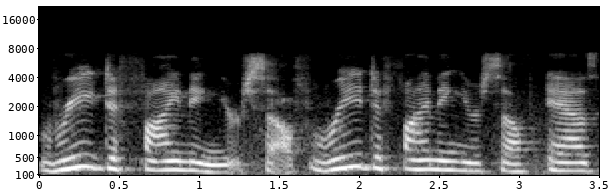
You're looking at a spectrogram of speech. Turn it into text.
redefining yourself, redefining yourself as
